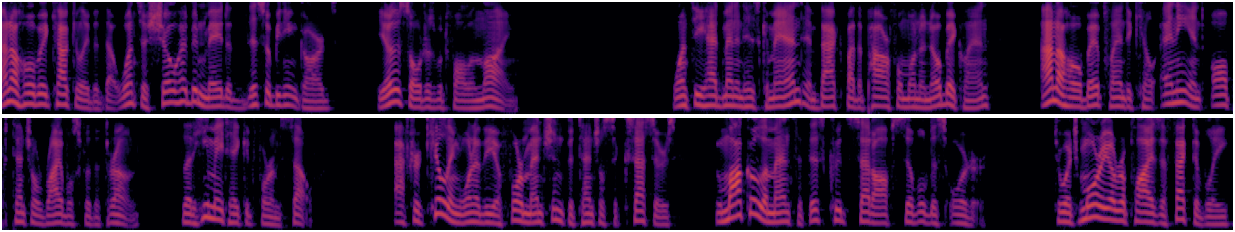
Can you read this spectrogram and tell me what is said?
Anahobe calculated that once a show had been made of the disobedient guards, the other soldiers would fall in line. Once he had men in his command and backed by the powerful Mononobe clan, Anahobe planned to kill any and all potential rivals for the throne, so that he may take it for himself. After killing one of the aforementioned potential successors, Umako laments that this could set off civil disorder, to which Moriya replies effectively,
